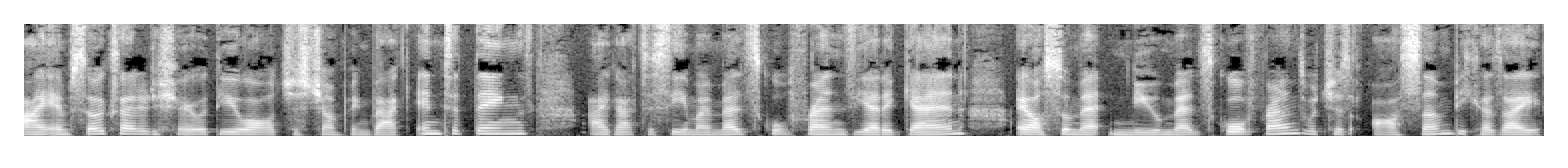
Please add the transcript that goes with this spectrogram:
I am so excited to share with you all just jumping back into things. I got to see my med school friends yet again. I also met new med school friends, which is awesome because I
